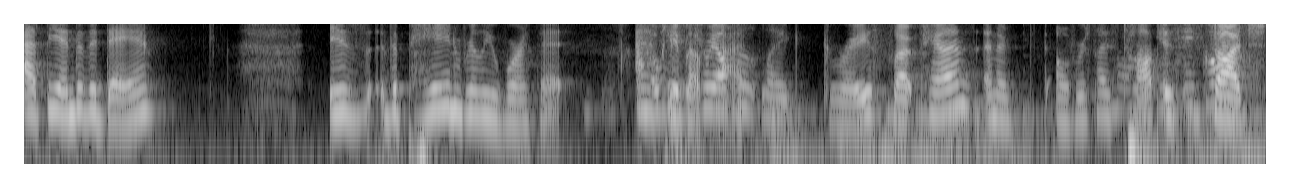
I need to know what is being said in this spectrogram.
at the end of the day, is the pain really worth it? Ask Okay, but can we that. also like gray sweatpants and an oversized top it- is it goes- such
